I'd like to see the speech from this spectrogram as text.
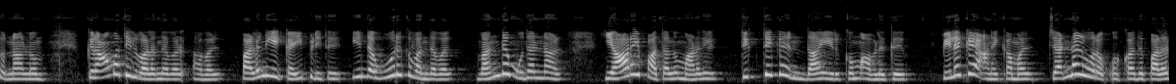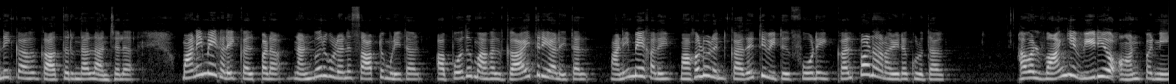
சொன்னாலும் கிராமத்தில் வளர்ந்தவள் அவள். பழனியை கைப்பிடித்து இந்த ஊருக்கு வந்தவள். வந்த முதல் நாள். யாரை பார்த்தாலும் மனதில் திக் திக்குன்னு தான் இருக்கும் அவளுக்கு. விளக்கை அணைக்காமல் ஜன்னல் ஓரம் உட்காந்து பழனிக்காக காத்திருந்தாள் அஞ்சல. மணிமேகலை கல்பனா நண்பர்களுடன் சாப்பிட்டு முடித்தாள். அப்போது மகள் காயத்ரி அழைத்தாள். மணிமேகலை மகளுடன் கதைத்துவிட்டு ஃபோனை கல்பனாவிடம் கொடுத்தாள். அவள் வாங்கிய வீடியோ ஆன் பண்ணி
